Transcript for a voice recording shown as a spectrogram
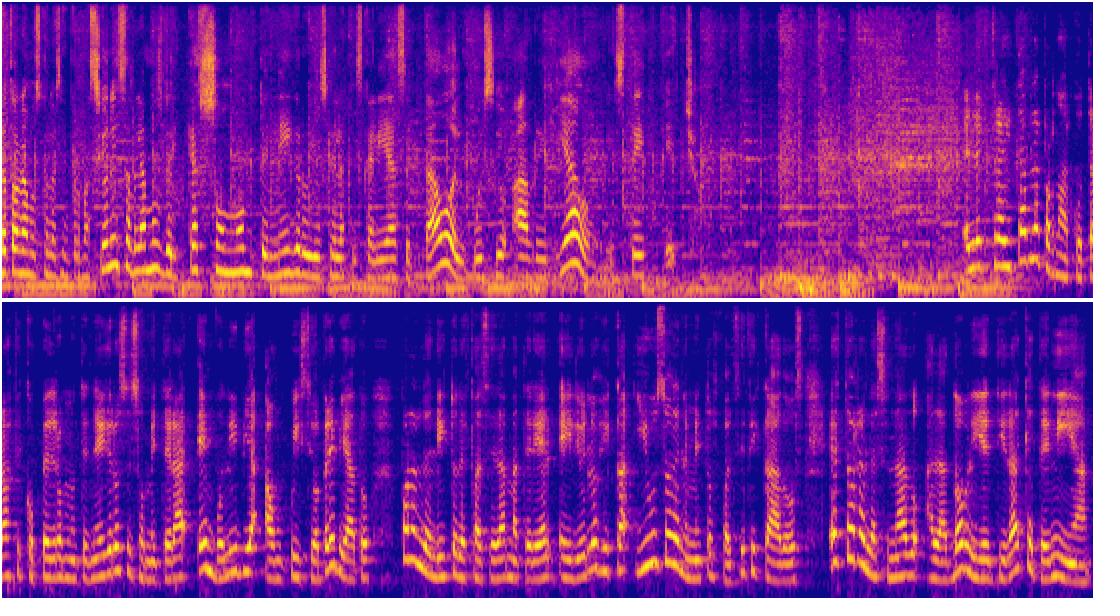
Retornamos con las informaciones, hablamos del caso Montenegro y es que la Fiscalía ha aceptado el juicio abreviado en este hecho. El extraditable por narcotráfico Pedro Montenegro se someterá en Bolivia a un juicio abreviado por el delito de falsedad material e ideológica y uso de elementos falsificados, esto relacionado a la doble identidad que tenía.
